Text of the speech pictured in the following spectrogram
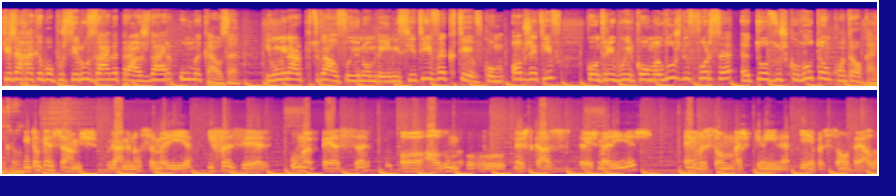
que a jarra acabou por ser usada para ajudar uma causa. Iluminar Portugal foi o nome da iniciativa que teve como objetivo contribuir com uma luz de força a todos os que lutam contra o cancro. Então pensámos pegar na nossa Maria e fazer uma peça, ou alguma, ou, neste caso, Três Marias, em versão mais pequenina e em versão vela,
